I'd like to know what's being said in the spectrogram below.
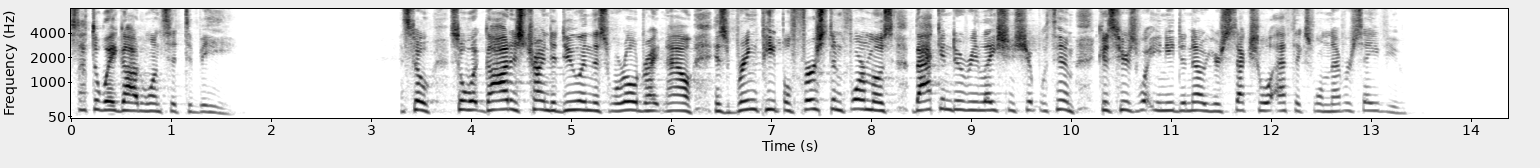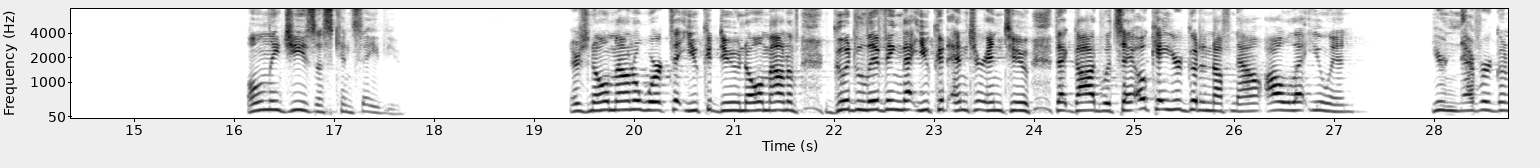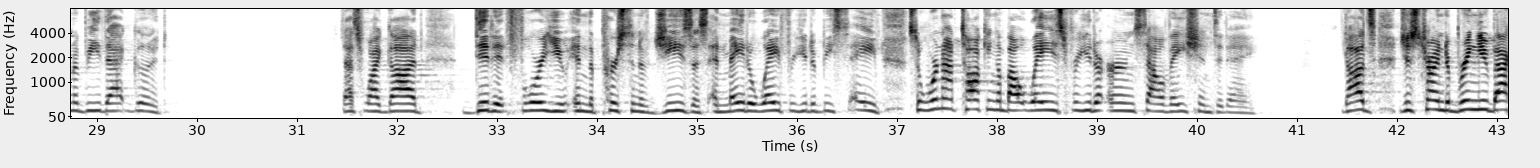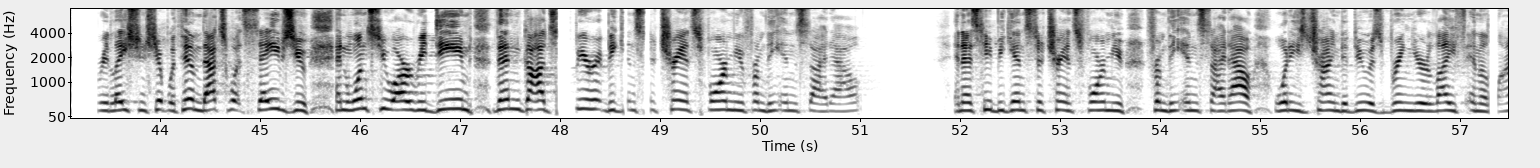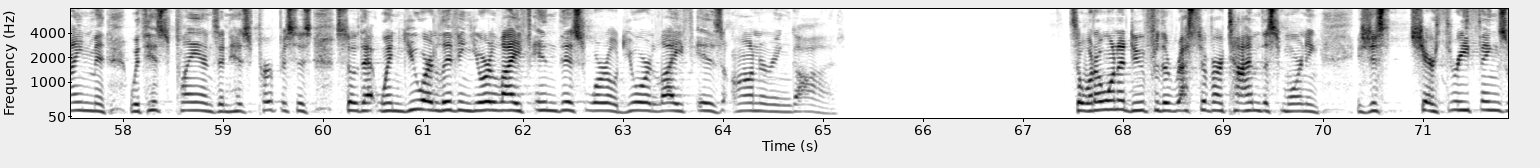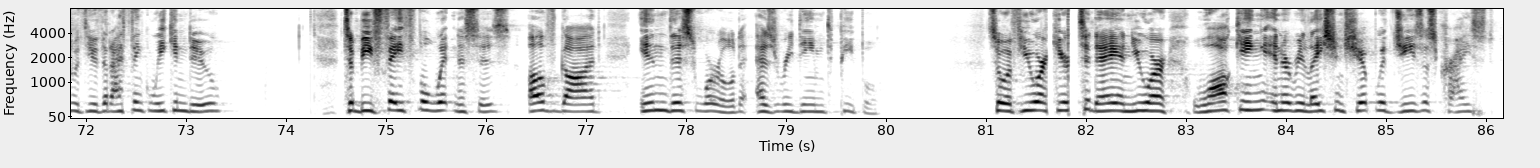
It's not the way God wants it to be. And so, so, what God is trying to do in this world right now is bring people first and foremost back into relationship with Him. Because here's what you need to know your sexual ethics will never save you. Only Jesus can save you. There's no amount of work that you could do, no amount of good living that you could enter into that God would say, okay, you're good enough now, I'll let you in. You're never gonna be that good. That's why God did it for you in the person of Jesus and made a way for you to be saved. So, we're not talking about ways for you to earn salvation today. God's just trying to bring you back relationship with him that's what saves you and once you are redeemed then God's spirit begins to transform you from the inside out and as He begins to transform you from the inside out, what He's trying to do is bring your life in alignment with His plans and His purposes so that when you are living your life in this world, your life is honoring God. So, what I want to do for the rest of our time this morning is just share three things with you that I think we can do to be faithful witnesses of God in this world as redeemed people. So if you are here today and you are walking in a relationship with Jesus Christ,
